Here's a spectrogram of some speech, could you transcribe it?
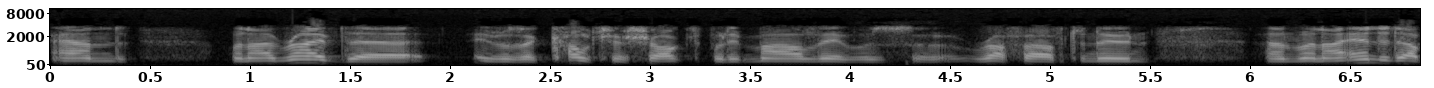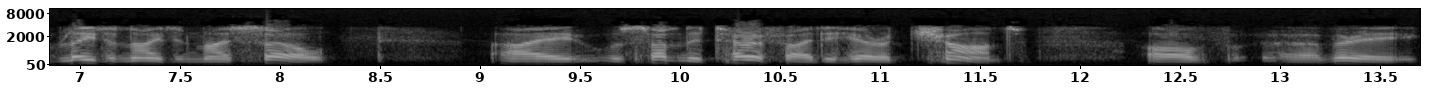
And when I arrived there, it was a culture shock, to put it mildly. It was a rough afternoon. And when I ended up late at night in my cell, I was suddenly terrified to hear a chant of uh, very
